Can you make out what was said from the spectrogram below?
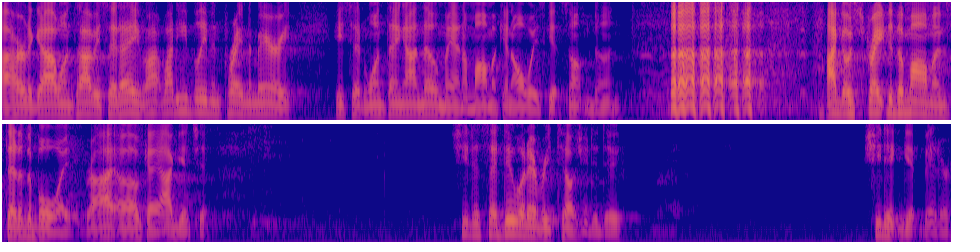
I heard a guy one time, he said, Hey, why, why, do you believe in praying to Mary? He said, One thing I know, man, a mama can always get something done. I go straight to the mama instead of the boy, right? Oh, okay, I get you. She just said, Do whatever he tells you to do. She didn't get bitter.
